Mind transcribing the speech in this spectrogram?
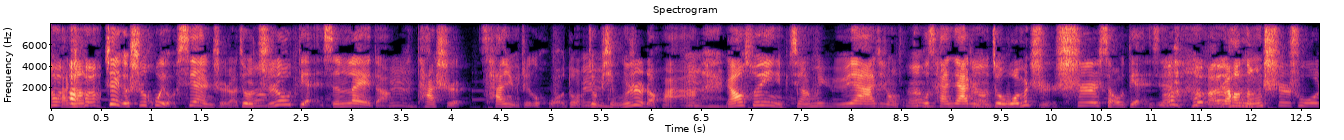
反正这个是会有限制的，就是只有点心类的嗯，它是。参与这个活动，就平日的话啊，嗯。然后所以你像什么鱼呀、这种不参加这种，就我们只吃小点心、然后能吃出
